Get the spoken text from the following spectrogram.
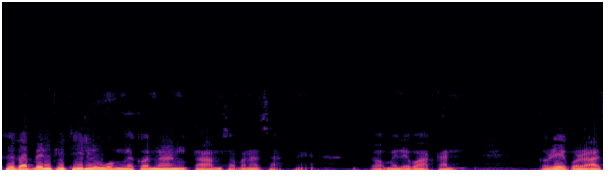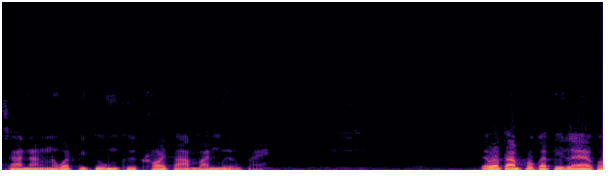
คือถ้าเป็นพิธีหลวงแล้วก็นั่งตามสมณศักดิ์เนี่ย ก็ไม่ได้ว่ากัน ก็เรียกว่าราชานังนวัติตุงคือคล้อยตามบ้านเมืองไป แต่ว่าตามปกติแล้วก็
